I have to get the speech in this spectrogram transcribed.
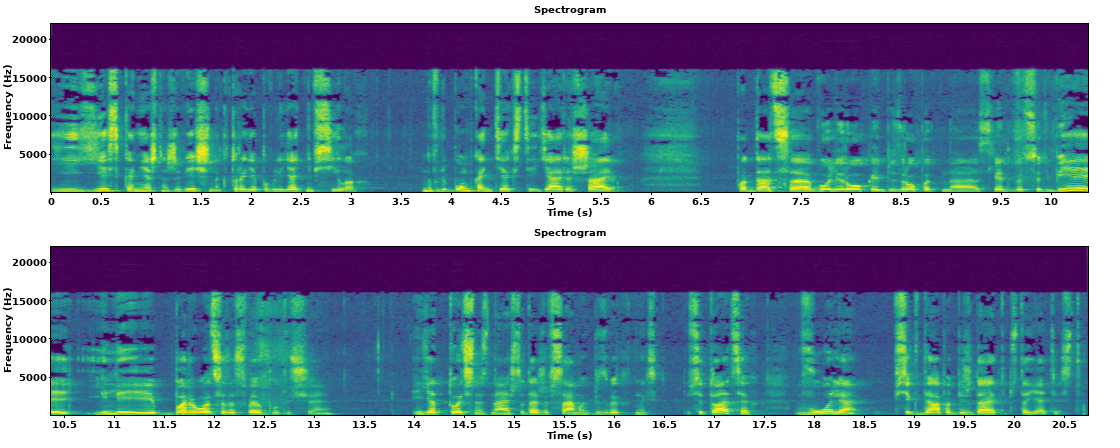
И есть, конечно же, вещи, на которые я повлиять не в силах. Но в любом контексте я решаю — поддаться воле рока и безропотно следовать судьбе или бороться за свое будущее. И я точно знаю, что даже в самых безвыходных ситуациях воля всегда побеждает обстоятельства.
